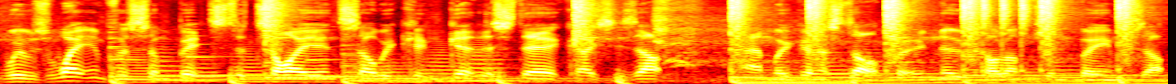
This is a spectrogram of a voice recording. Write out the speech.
We was waiting for some bits to tie in so we can get the staircases up and we're going to start putting new columns and beams up.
